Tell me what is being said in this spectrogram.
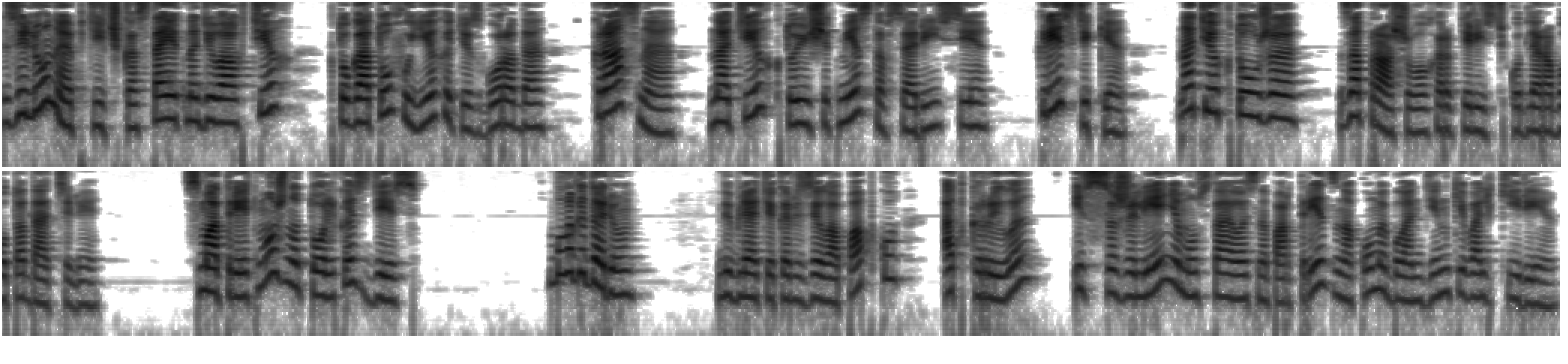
Зеленая птичка стоит на делах тех, кто готов уехать из города. Красная – на тех, кто ищет место в Сарисии. Крестики – на тех, кто уже запрашивал характеристику для работодателей. Смотреть можно только здесь. Благодарю. Библиотекарь взяла папку, открыла и с сожалением уставилась на портрет знакомой блондинки Валькирии.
